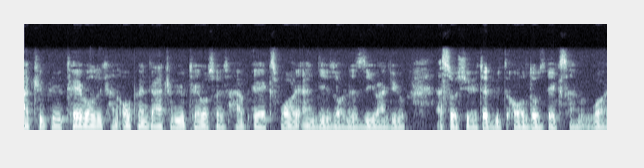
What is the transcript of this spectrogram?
attribute table you can open the attribute table. So you have X Y and these are the Z value associated with all those X and Y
